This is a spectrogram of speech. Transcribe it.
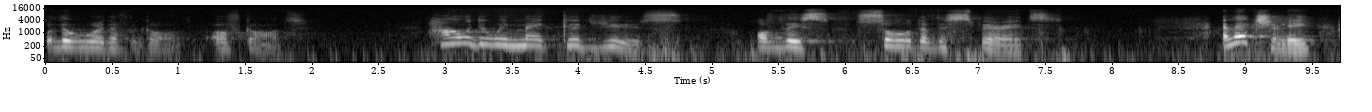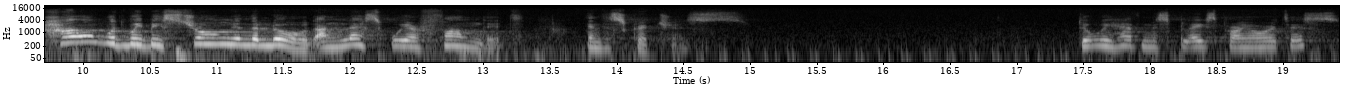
with the word of God, of God? How do we make good use of this sword of the Spirit? And actually, how would we be strong in the Lord unless we are founded in the Scriptures? Do we have misplaced priorities?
